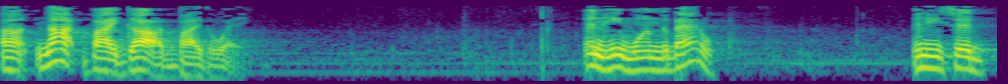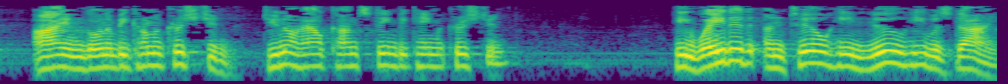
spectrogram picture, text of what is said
Uh, not by God, by the way. And he won the battle. And he said, I am going to become a Christian. Do you know how Constantine became a Christian? He waited until he knew he was dying.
